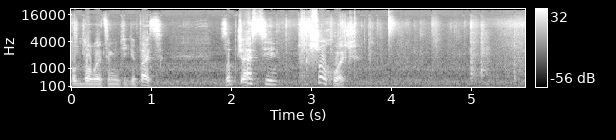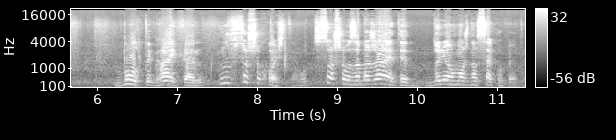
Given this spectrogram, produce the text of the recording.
Подобається мені ті китайці. Запчасті, що хоче. Болтик, гайка, ну все, що хочете. От все, що ви забажаєте, до нього можна все купити.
